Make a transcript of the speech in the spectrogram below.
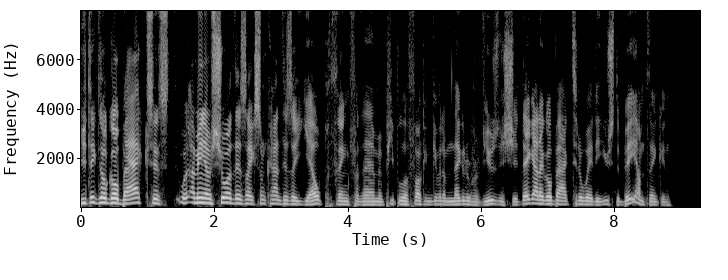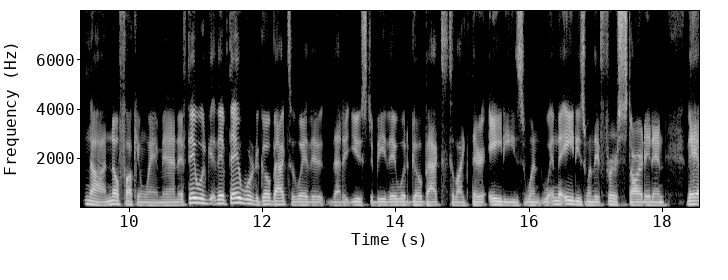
You think they'll go back? Since I mean, I'm sure there's like some kind. of There's a Yelp thing for them, and people are fucking giving them negative reviews and shit. They got to go back to the way they used to be. I'm thinking. Nah, no fucking way, man. If they would, if they were to go back to the way that, that it used to be, they would go back to like their 80s when in the 80s when they first started, and they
